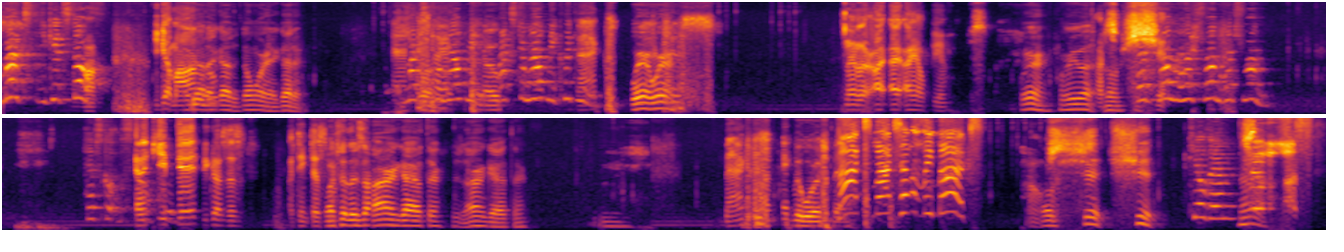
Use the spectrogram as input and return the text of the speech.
Max, did you get stuff? You got mine. I got it. I got it. Don't worry. I got it. Max, come help me. Nope. Max, come help me quickly. Max, Where, where? No, no, I, I, I help you. Just Where? Where are you at? That's Oh, Hef's shit. run, Hef's run, Hef's run. Hef's got the stuff. Can I keep too. it? Because there's, I think there's... watch out! There's an iron guy out there. There's an iron guy out there. Max is like the worst. bet. Max, Max, help me, Max! Oh, Oh shit! Shit! Killed him. No. Yes!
